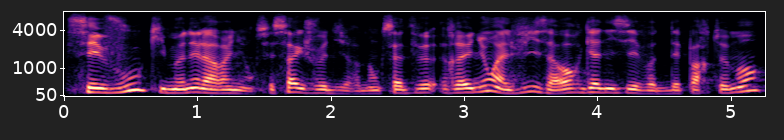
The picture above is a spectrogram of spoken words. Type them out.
C'est vous qui menez la réunion, c'est ça que je veux dire. Donc cette réunion, elle vise à organiser votre département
